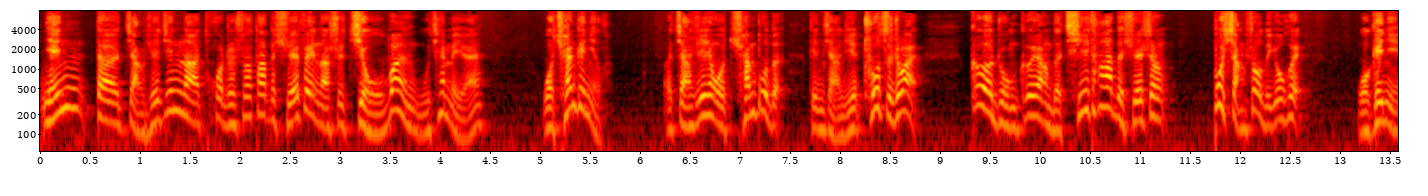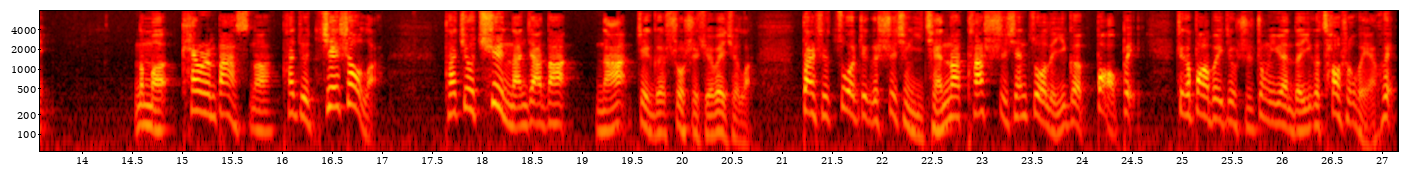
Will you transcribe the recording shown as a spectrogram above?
您的奖学金呢，或者说他的学费呢是九万五千美元，我全给你了，呃，奖学金我全部的给你奖金。除此之外，各种各样的其他的学生。不享受的优惠，我给你。那么 Karen Bass 呢，他就接受了，他就去南加大拿这个硕士学位去了。但是做这个事情以前呢，他事先做了一个报备，这个报备就是众议院的一个操守委员会。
